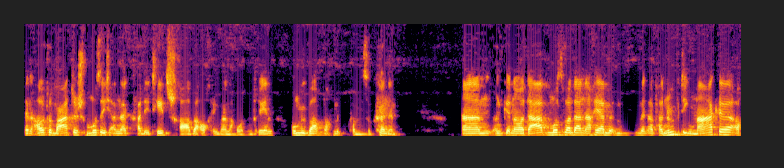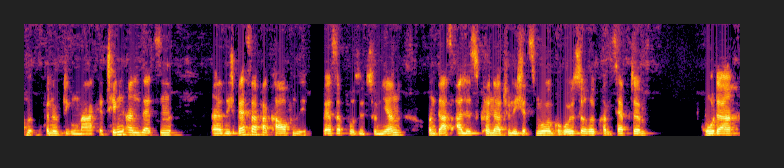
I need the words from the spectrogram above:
Denn automatisch muss ich an der Qualitätsschraube auch irgendwann nach unten drehen, um überhaupt noch mitkommen zu können. Ähm, und genau da muss man dann nachher mit, mit, einer vernünftigen Marke, auch mit einem vernünftigen Marketing ansetzen, äh, sich besser verkaufen, sich besser positionieren. Und das alles können natürlich jetzt nur größere Konzepte oder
